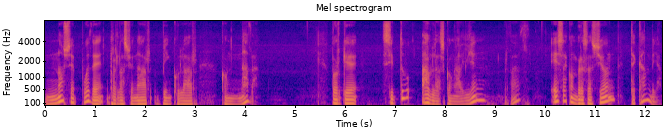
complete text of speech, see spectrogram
no se puede relacionar, vincular con nada. Porque si tú hablas con alguien, ¿verdad? Esa conversación te cambia.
